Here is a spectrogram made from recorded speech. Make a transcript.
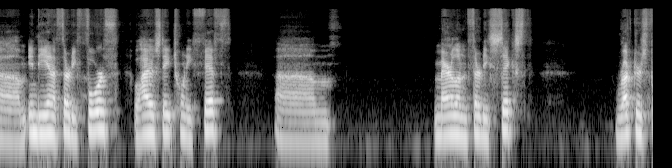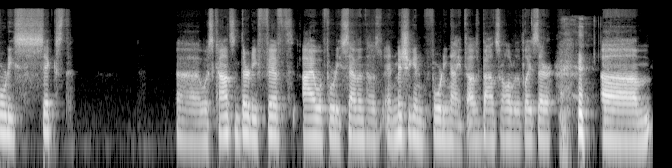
um, Indiana 34th, Ohio State 25th, um, Maryland 36th, Rutgers 46th, uh, Wisconsin 35th, Iowa 47th, I was, and Michigan 49th. I was bouncing all over the place there. Um,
